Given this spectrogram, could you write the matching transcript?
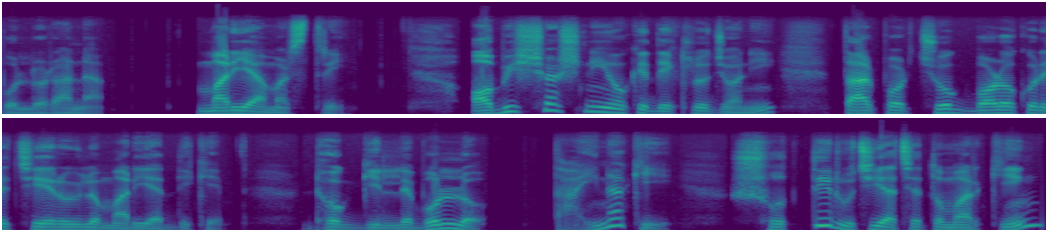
বলল রানা। মারিয়া আমার স্ত্রী। অবিশ্বাস নিয়ে ওকে দেখল জনি, তারপর চোখ বড় করে চেয়ে রইল মারিয়ার দিকে। ঢোক গিললে বলল, তাই নাকি? সত্যি রুচি আছে তোমার, কিং?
